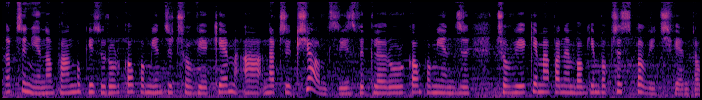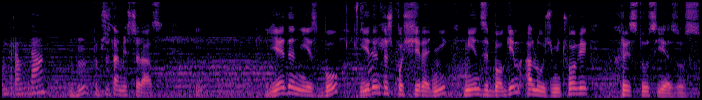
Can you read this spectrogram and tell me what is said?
Znaczy nie, no Pan Bóg jest rurką pomiędzy człowiekiem, a znaczy ksiądz jest zwykle rurką pomiędzy człowiekiem a Panem Bogiem poprzez spowiedź świętą, prawda? Mhm, to przeczytam jeszcze raz. Jeden jest Bóg, jeden też pośrednik między Bogiem a ludźmi. Człowiek Chrystus Jezus.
